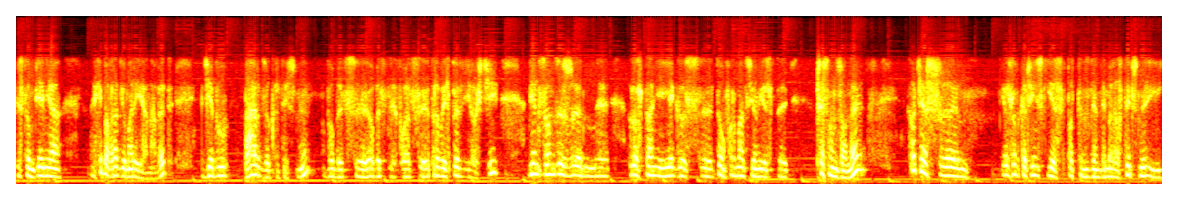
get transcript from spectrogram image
wystąpienia, chyba w Radio Maryja nawet, gdzie był bardzo krytyczny wobec e, obecnych władz e, Prawa i Sprawiedliwości, więc sądzę, że rozstanie jego z tą formacją jest e, przesądzone, chociaż Jarosław Kaczyński jest pod tym względem elastyczny i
